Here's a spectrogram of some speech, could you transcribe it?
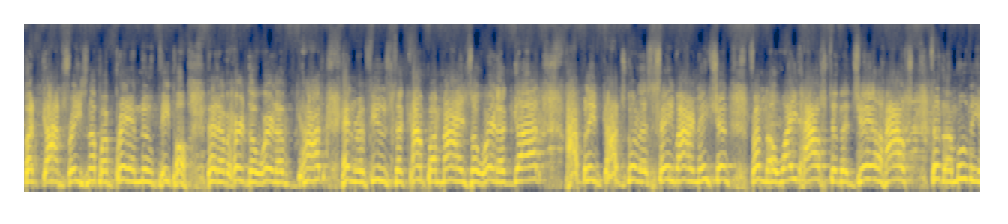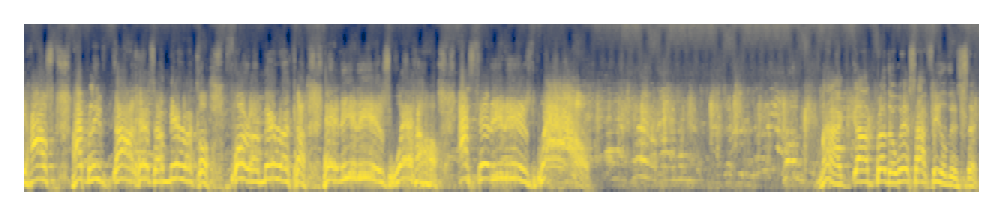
But God's raising up a brand new people that have heard the word of God and refuse to compromise the word of God. I believe God's going to save our nation from the White House to the jailhouse to the movie house. I believe God has a miracle for America, and it is well. I said, It is well. My God, Brother West, I feel this thing.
